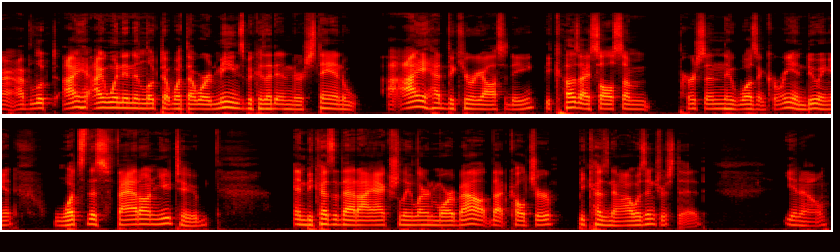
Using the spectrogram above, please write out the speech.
I've looked i i went in and looked at what that word means because i didn't understand. I had the curiosity because i saw some person who wasn't korean doing it what's this fad on YouTube? And because of that, I actually learned more about that culture because now I was interested. You know,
